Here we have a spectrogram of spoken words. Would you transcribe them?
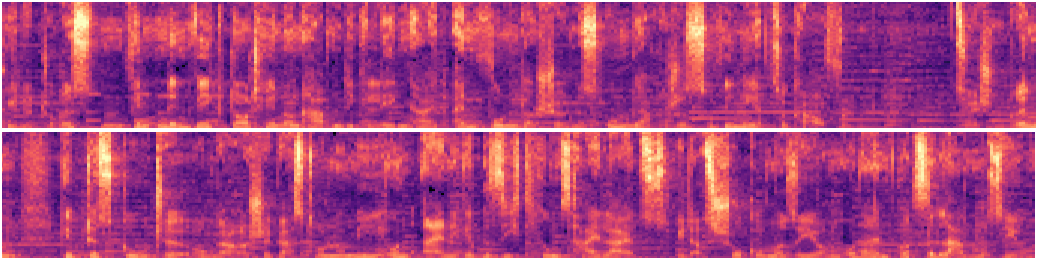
Viele Touristen finden den Weg dorthin und haben die Gelegenheit, ein wunderschönes ungarisches Souvenir zu kaufen. Zwischendrin gibt es gute ungarische Gastronomie und einige Besichtigungshighlights wie das Schokomuseum oder ein Porzellanmuseum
